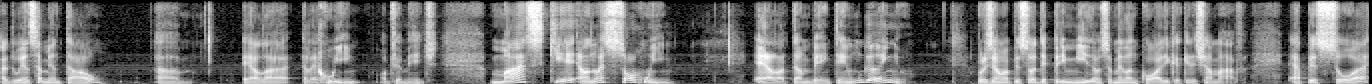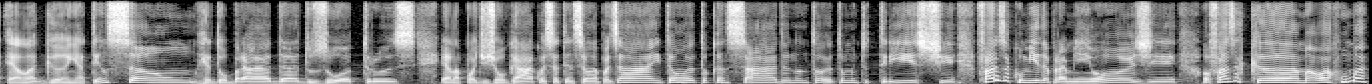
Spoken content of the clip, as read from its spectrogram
a doença mental. Uh, ela, ela é ruim, obviamente, mas que ela não é só ruim, ela também tem um ganho. Por exemplo, uma pessoa deprimida, uma pessoa melancólica que ele chamava. A pessoa, ela ganha atenção redobrada dos outros, ela pode jogar com essa atenção, ela pode dizer, ah, então eu tô cansado, eu, não tô, eu tô muito triste, faz a comida para mim hoje, ou faz a cama, ou arruma,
